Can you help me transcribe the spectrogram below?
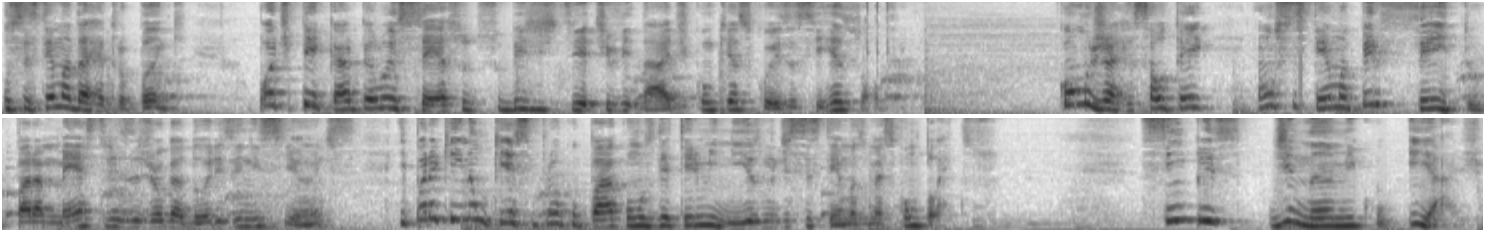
o sistema da Retropunk pode pecar pelo excesso de subjetividade com que as coisas se resolvem. Como já ressaltei, é um sistema perfeito para mestres e jogadores iniciantes e para quem não quer se preocupar com os determinismos de sistemas mais complexos. Simples, dinâmico e ágil.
